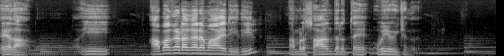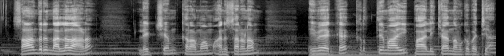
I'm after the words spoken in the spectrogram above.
ഏതാ ഈ അപകടകരമായ രീതിയിൽ നമ്മൾ സ്വാതന്ത്ര്യത്തെ ഉപയോഗിക്കുന്നത്. സ്വാതന്ത്ര്യം നല്ലതാണ് ലക്ഷ്യം ക്രമം അനുസരണം ഇവയൊക്കെ കൃത്യമായി പാലിക്കാൻ നമുക്ക് പറ്റിയാൽ.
